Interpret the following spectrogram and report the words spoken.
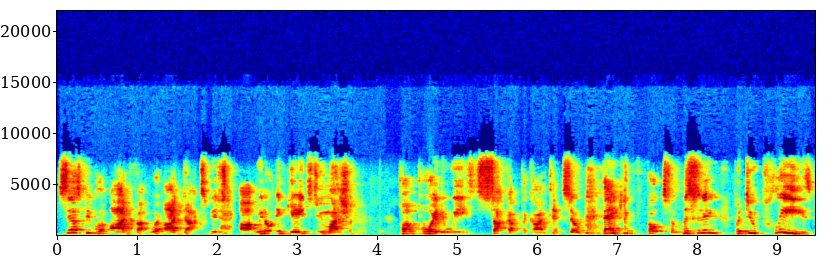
salespeople are odd, we're odd ducks. We just uh, we don't engage too much, but boy, do we suck up the content. So thank you, folks, for listening. But do please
